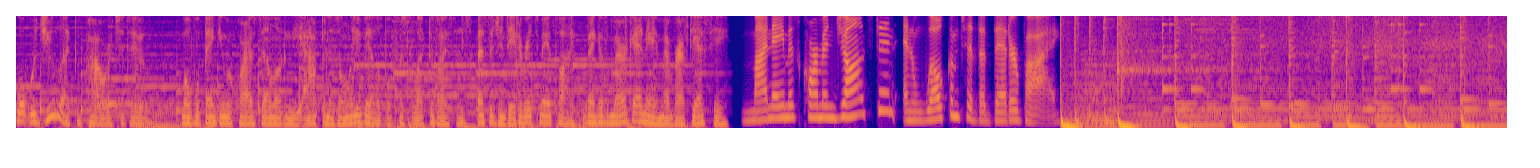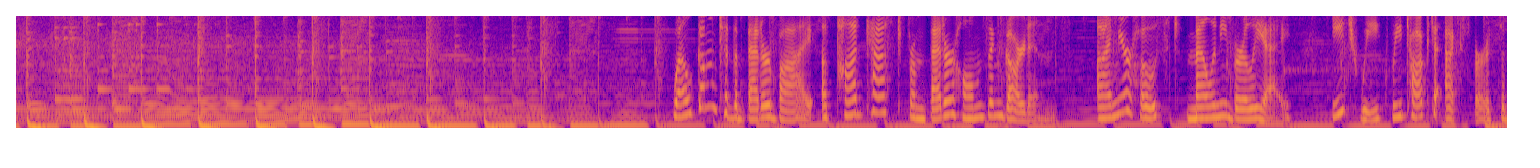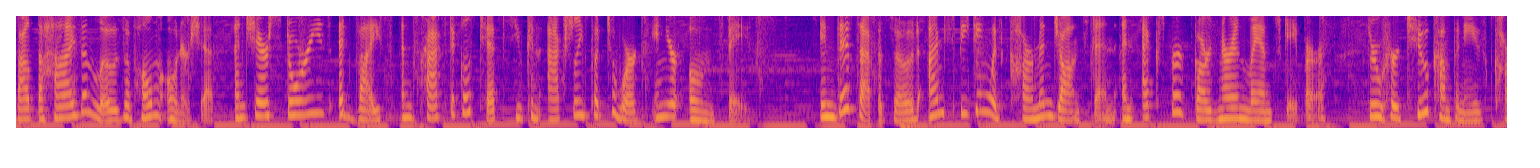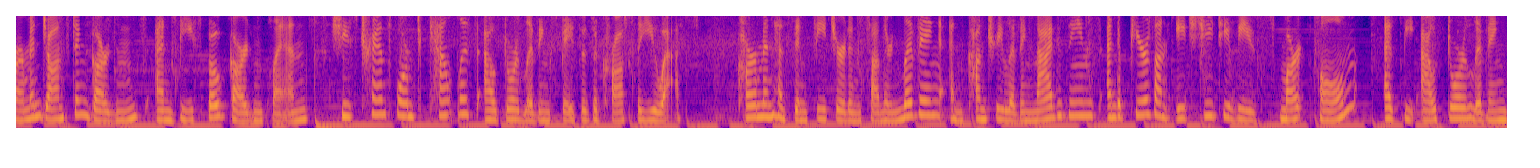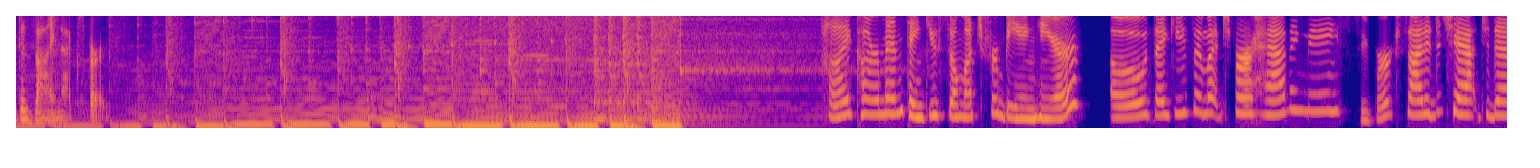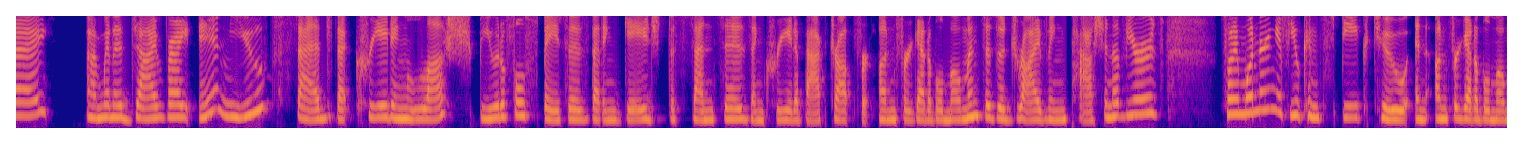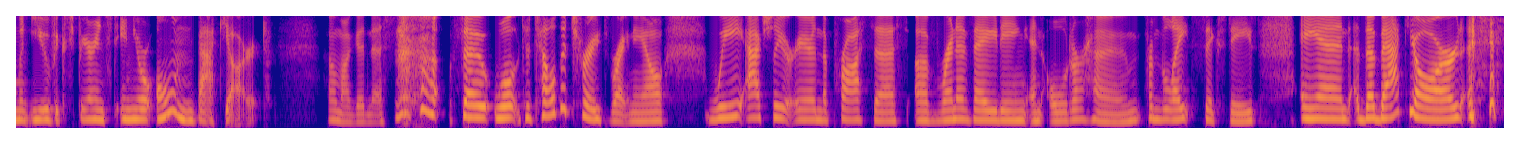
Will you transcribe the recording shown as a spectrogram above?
What would you like the power to do? Mobile banking requires downloading the app and is only available for select devices. Message and data rates may apply. Bank of America and a member FDIC. My name is Carmen Johnston, and welcome to The Better Buy. Welcome to The Better Buy, a podcast from Better Homes and Gardens. I'm your host, Melanie Berliet. Each week, we talk to experts about the highs and lows of home ownership and share stories, advice, and practical tips you can actually put to work in your own space. In this episode, I'm speaking with Carmen Johnston, an expert gardener and landscaper. Through her two companies, Carmen Johnston Gardens and Bespoke Garden Plans, she's transformed countless outdoor living spaces across the U.S. Carmen has been featured in Southern Living and Country Living magazines and appears on HGTV's Smart Home as the outdoor living design expert. Hi, Carmen. Thank you so much for being here. Oh, thank you so much for having me. Super excited to chat today. I'm going to dive right in. You've said that creating lush, beautiful spaces that engage the senses and create a backdrop for unforgettable moments is a driving passion of yours. So I'm wondering if you can speak to an unforgettable moment you've experienced in your own backyard. Oh my goodness. so, well, to tell the truth right now, we actually are in the process of renovating an older home from the late 60s and the backyard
